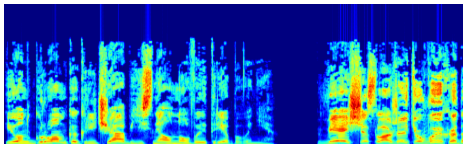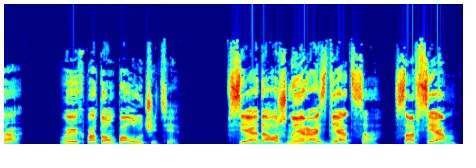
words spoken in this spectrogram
и он громко крича объяснял новые требования. «Вещи сложить у выхода! Вы их потом получите! Все должны раздеться! Совсем!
